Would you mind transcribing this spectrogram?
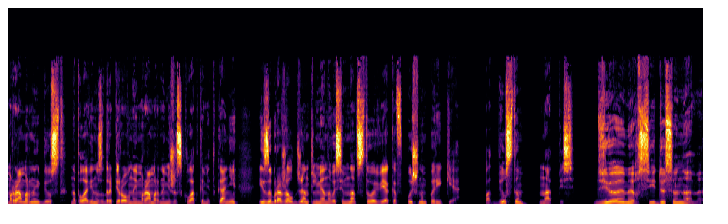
Мраморный бюст, наполовину задрапированный мраморными же складками ткани, изображал джентльмена XVIII века в пышном парике. Под бюстом надпись «Dieu merci de son âme».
